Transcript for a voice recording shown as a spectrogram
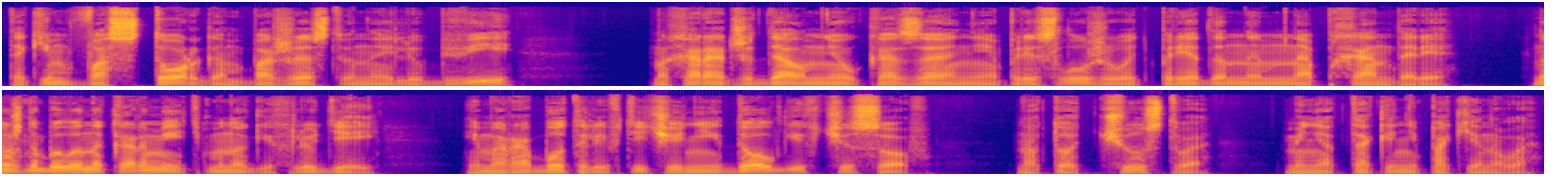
таким восторгом божественной любви. Махараджи дал мне указание прислуживать преданным на Пхандаре. Нужно было накормить многих людей, и мы работали в течение долгих часов, но то чувство меня так и не покинуло.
